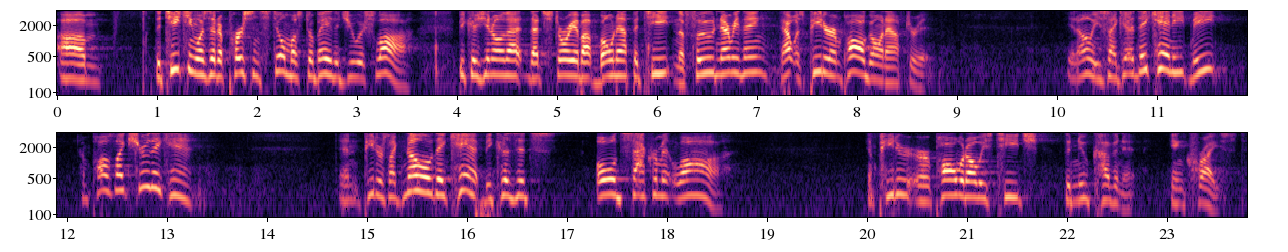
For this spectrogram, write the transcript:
Um, the teaching was that a person still must obey the Jewish law. Because you know that, that story about bon appetit and the food and everything? That was Peter and Paul going after it. You know, he's like, they can't eat meat. And Paul's like, sure they can. And Peter's like, no, they can't because it's old sacrament law. And Peter or Paul would always teach the new covenant in Christ.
